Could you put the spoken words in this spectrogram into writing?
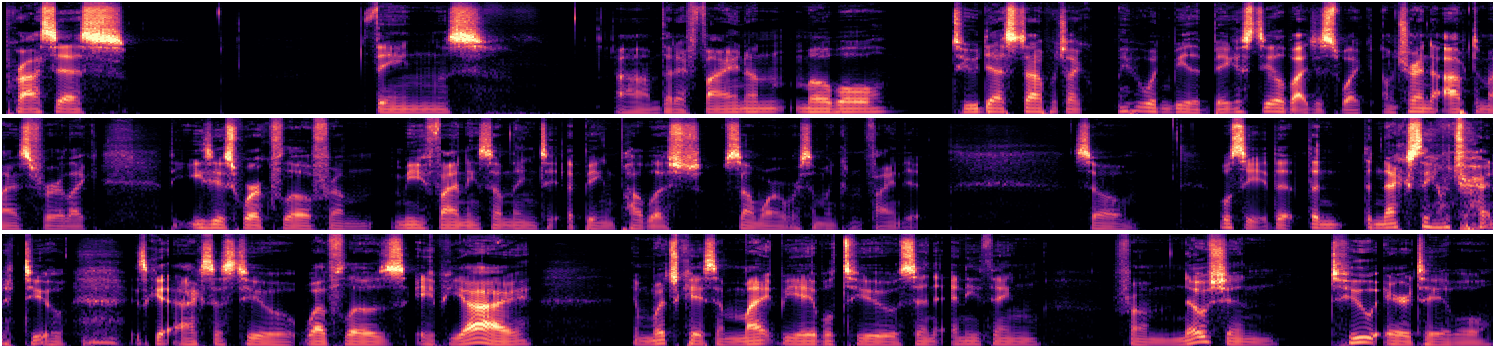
process things um, that I find on mobile to desktop, which like maybe wouldn't be the biggest deal, but I just like I'm trying to optimize for like the easiest workflow from me finding something to it being published somewhere where someone can find it. So we'll see. The, the, the next thing I'm trying to do is get access to Webflow's API, in which case I might be able to send anything from Notion to Airtable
